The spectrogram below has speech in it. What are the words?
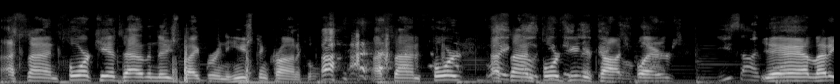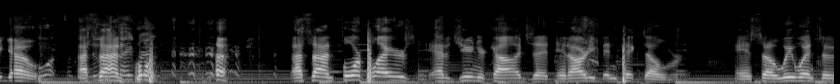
I signed four kids out of the newspaper in the Houston Chronicle. I signed four. I signed Coach, four junior college go players. you signed. Yeah, let it go. four- four- I signed newspaper? I signed four players at a junior college that had already been picked over, and so we went to.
